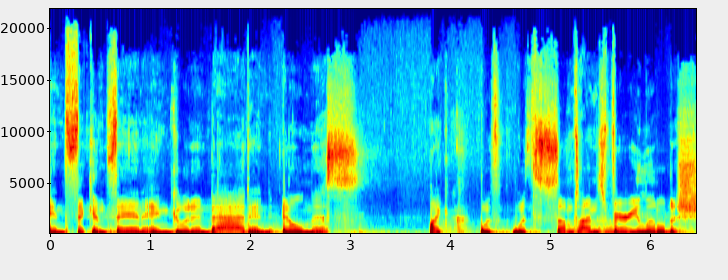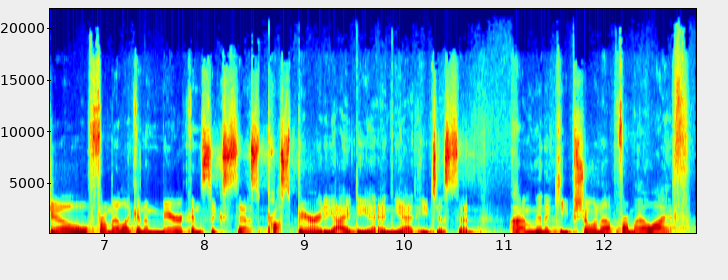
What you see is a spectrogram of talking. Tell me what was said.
In thick and thin, in good and bad, in illness, like with, with sometimes very little to show from a, like an American success prosperity idea. And yet he just said, I'm going to keep showing up for my life.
